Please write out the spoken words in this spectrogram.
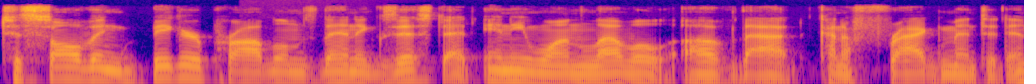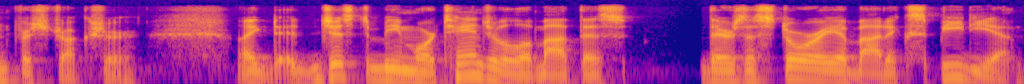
to solving bigger problems than exist at any one level of that kind of fragmented infrastructure. Like just to be more tangible about this, there's a story about Expedia,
